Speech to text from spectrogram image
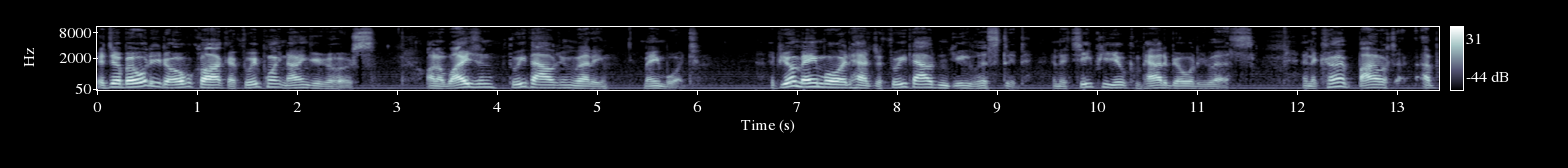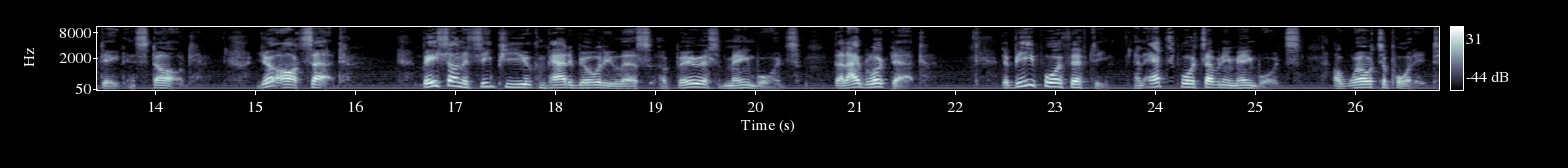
is the ability to overclock at 3.9 GHz on a Ryzen 3000 ready mainboard. If your mainboard has the 3000G listed in the CPU compatibility list and the current BIOS update installed, you're all set. Based on the CPU compatibility list of various mainboards that I've looked at, the B450 and X470 mainboards are well supported.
